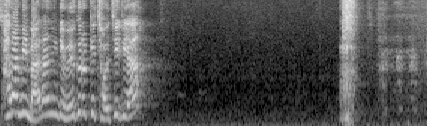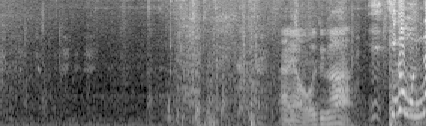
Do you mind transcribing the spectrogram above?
사람이 말하는 게 왜 그렇게 저질이야? 아, 야 어디가? 이, 이거 못 나?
